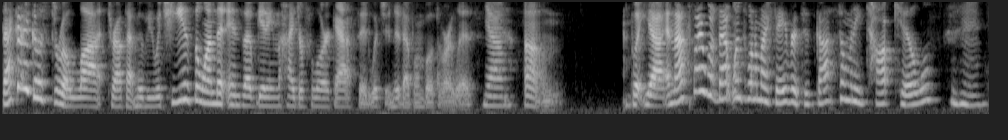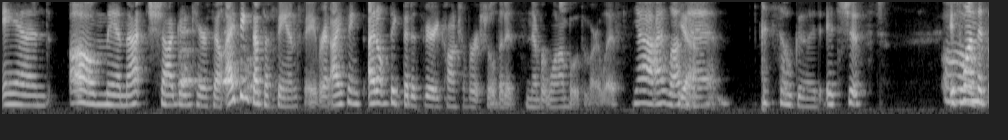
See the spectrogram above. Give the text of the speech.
that guy goes through a lot throughout that movie, which he is the one that ends up getting the hydrofluoric acid, which ended up on both of our lists. Yeah. Um, but yeah, and that's why that one's one of my favorites. It's got so many top kills. Mm-hmm. and oh man that shotgun carousel i think that's a fan favorite i think i don't think that it's very controversial that it's number one on both of our lists Yeah, I love Yeah. it. it's so good it's just it's one that's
